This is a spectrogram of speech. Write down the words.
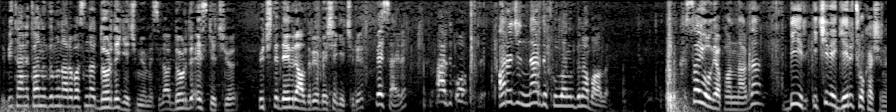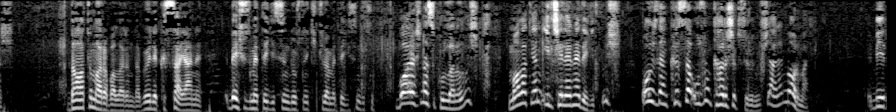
Bir tane tanıdığımın arabasında dörde geçmiyor mesela. Dördü es geçiyor. Üçte devir aldırıyor, beşe geçiriyor vesaire. Artık o aracın nerede kullanıldığına bağlı. Kısa yol yapanlarda bir, iki ve geri çok aşınır. Dağıtım arabalarında böyle kısa yani 500 metre gitsin dursun, 2 kilometre gitsin dursun. Bu araç nasıl kullanılmış? Malatya'nın ilçelerine de gitmiş. O yüzden kısa uzun karışık sürülmüş. Yani normal. Bir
